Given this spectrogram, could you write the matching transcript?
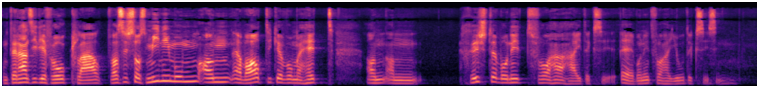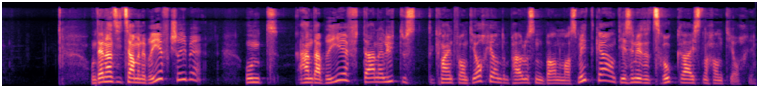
Und dann haben sie die Frage geklärt, was ist so das Minimum an Erwartungen, die man hat an, an Christen, die nicht vorher Heiden, äh, die nicht vorher Juden waren. Und dann haben sie zusammen einen Brief geschrieben und haben diesen Brief diesen Leuten aus der Gemeinde von Antiochia und dem Paulus und Barnabas mitgegeben und die sind wieder zurückgereist nach Antiochia.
